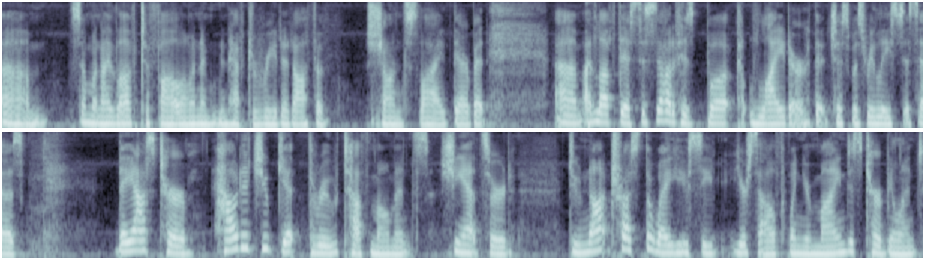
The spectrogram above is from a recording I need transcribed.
um, someone I love to follow, and I'm going to have to read it off of Sean's slide there. But um, I love this. This is out of his book, Lighter, that just was released. It says, They asked her, How did you get through tough moments? She answered, do not trust the way you see yourself when your mind is turbulent,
